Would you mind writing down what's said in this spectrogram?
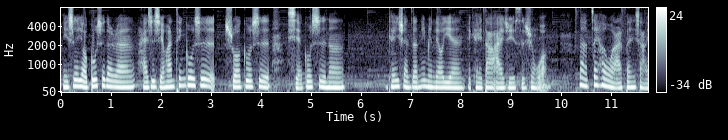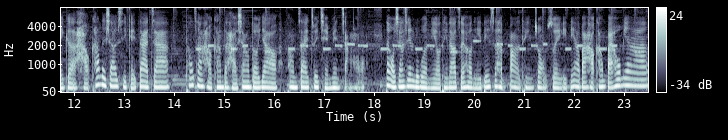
你是有故事的人，还是喜欢听故事、说故事、写故事呢？你可以选择匿名留言，也可以到 IG 私讯我。那最后我来分享一个好康的消息给大家。通常好康的好像都要放在最前面讲哦，但我相信如果你有听到最后，你一定是很棒的听众，所以一定要把好康摆后面啊。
